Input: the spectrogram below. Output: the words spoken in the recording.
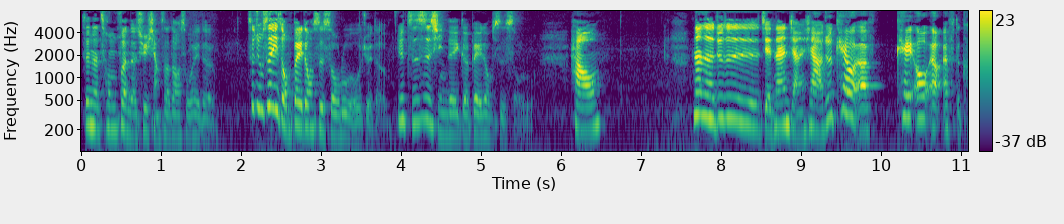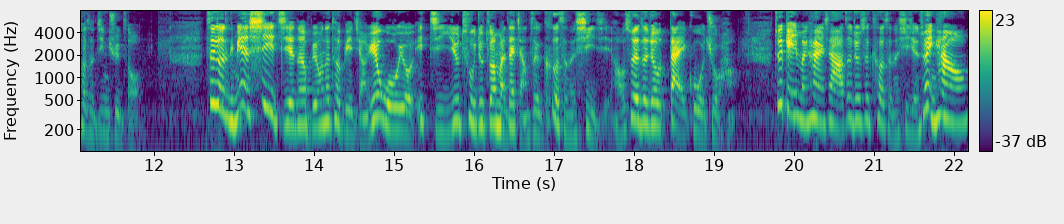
真的充分的去享受到所谓的，这就是一种被动式收入。我觉得，因为知识型的一个被动式收入。好，那呢就是简单讲一下，就是 KOF KOLF 的课程进去之后。这个里面的细节呢，不用再特别讲，因为我有一集 YouTube 就专门在讲这个课程的细节，好，所以这就带过就好，就给你们看一下，这就是课程的细节。所以你看哦，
